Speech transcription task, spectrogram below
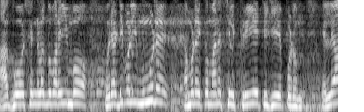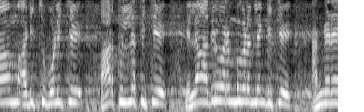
ആഘോഷങ്ങൾ എന്ന് പറയുമ്പോൾ ഒരു അടിപൊളി മൂഡ് നമ്മുടെയൊക്കെ മനസ്സിൽ ക്രിയേറ്റ് ചെയ്യപ്പെടും. എല്ലാം അടിച്ചു പൊളിച്ച് ആർത്തുല്ലസിച്ച് എല്ലാ അതിർവരമ്പുകളും ലംഘിച്ച് അങ്ങനെ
